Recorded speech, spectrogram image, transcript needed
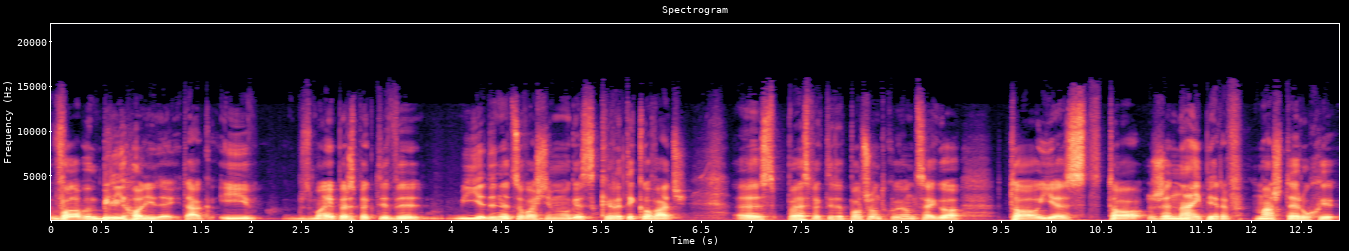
wolałbym Billie Holiday, tak? I z mojej perspektywy jedyne, co właśnie mogę skrytykować, E, z perspektywy początkującego, to jest to, że najpierw masz te ruchy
